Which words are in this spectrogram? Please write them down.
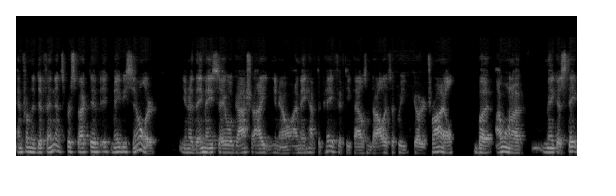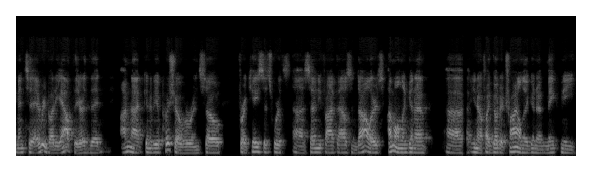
And from the defendant's perspective, it may be similar. You know, they may say, well, gosh, I, you know, I may have to pay $50,000 if we go to trial, but I want to make a statement to everybody out there that I'm not going to be a pushover. And so for a case that's worth uh, $75,000, I'm only going to, uh, you know, if I go to trial, they're going to make me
